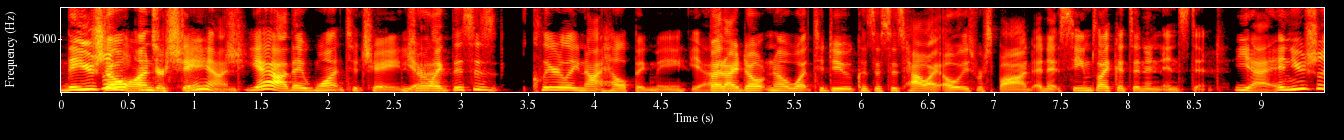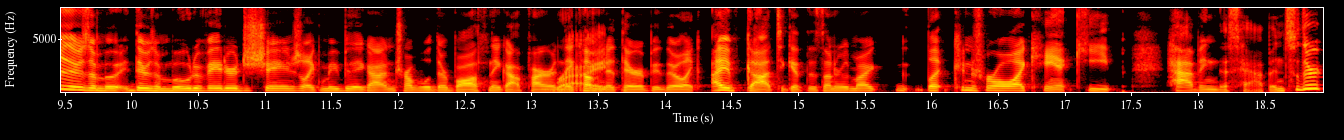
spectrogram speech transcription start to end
They usually don't understand. Yeah, they want to change. Yeah. They're like this is clearly not helping me. Yeah. But I don't know what to do because this is how I always respond and it seems like it's in an instant. Yeah, and usually there's a mo- there's a motivator to change. Like maybe they got in trouble with their boss and they got fired, and they come Right. into therapy. They're like, I've got to get this under my like control. I can't keep having this happen. So they're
